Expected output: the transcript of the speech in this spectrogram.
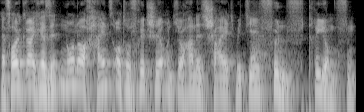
Erfolgreicher sind nur noch Heinz Otto Fritsche und Johannes Scheidt mit je fünf Triumphen.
